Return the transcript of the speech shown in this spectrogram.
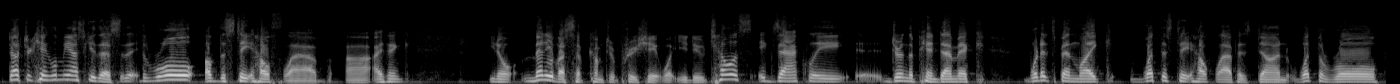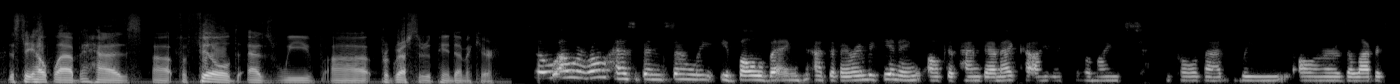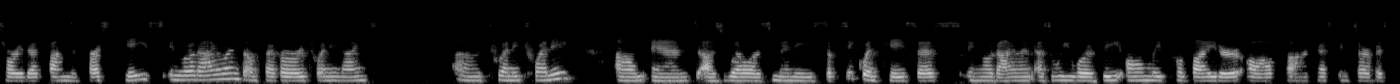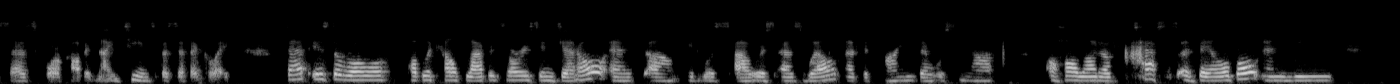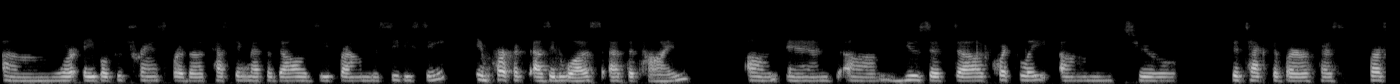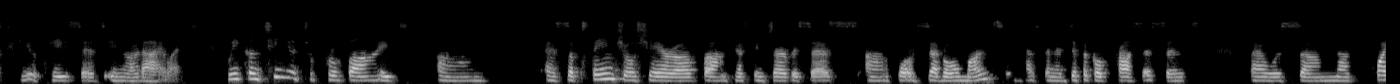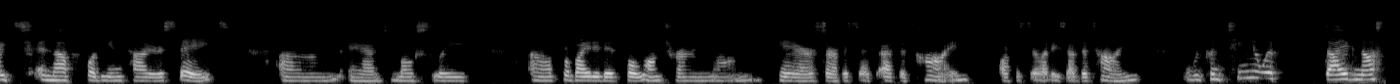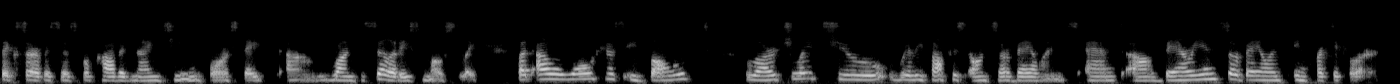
Dr. King, let me ask you this: the, role of the state health lab. Uh, I think, you know, many of us have come to appreciate what you do. Tell us exactly uh, during the pandemic what it's been like, what the state health lab has done, what the role the state health lab has uh, fulfilled as we've uh, progressed through the pandemic here. Our role has been certainly evolving at the very beginning of the pandemic. I like to remind people that we are the laboratory that found the first case in Rhode Island on February 29th, uh, 2020, um, and as well as many subsequent cases in Rhode Island, as we were the only provider of uh, testing services for COVID 19 specifically. That is the role of public health laboratories in general, and um, it was ours as well. At the time, there was not a whole lot of tests available, and we um, were able to transfer the testing methodology from the CDC, imperfect as it was at the time, um, and um, use it uh, quickly um, to detect the very first, first few cases in Rhode Island. We continue to provide um, a substantial share of um, testing services uh, for several months. It has been a difficult process since that was um, not quite enough for the entire state um, and mostly uh, provided it for long-term um, care services at the time or facilities at the time. We continue with diagnostic services for COVID-19 for state-run um, facilities mostly, but our role has evolved largely to really focus on surveillance and uh, variant surveillance in particular.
